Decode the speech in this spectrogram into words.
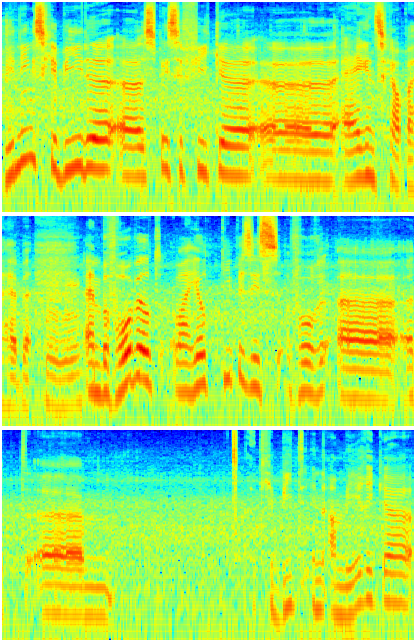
winningsgebieden specifieke eigenschappen hebben. En bijvoorbeeld, wat heel typisch is voor uh, het, um, het, gebied in Amerika,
